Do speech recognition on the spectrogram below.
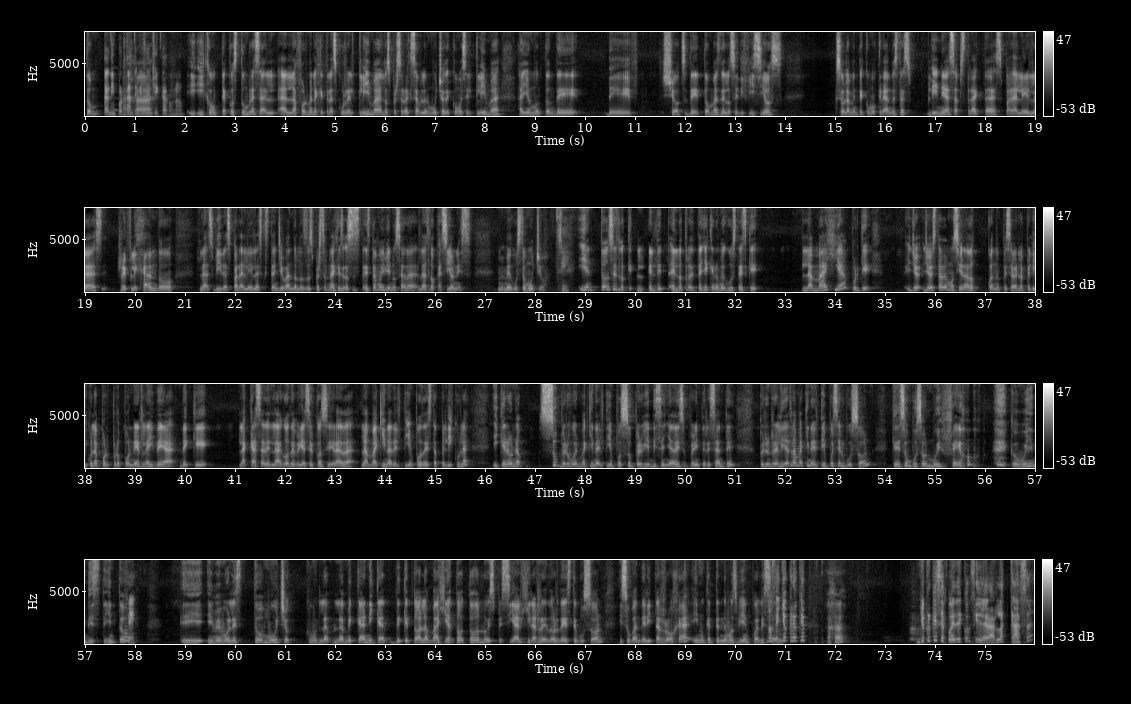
tan importante que sea Chicago, ¿no? Y, y como te acostumbras a la forma en la que transcurre el clima, los personajes hablan mucho de cómo es el clima, hay un montón de, de shots, de tomas de los edificios, solamente como creando estas líneas abstractas, paralelas, reflejando las vidas paralelas que están llevando los dos personajes. está muy bien usada las locaciones me gustó mucho. Sí. Y entonces lo que el, el otro detalle que no me gusta es que la magia, porque yo, yo estaba emocionado cuando empecé a ver la película por proponer la idea de que la Casa del Lago debería ser considerada la máquina del tiempo de esta película y que era una súper buena máquina del tiempo, súper bien diseñada y súper interesante, pero en realidad la máquina del tiempo es el buzón, que es un buzón muy feo como muy indistinto. Sí. Y, y me molestó mucho como la, la, mecánica de que toda la magia, to, todo lo especial gira alrededor de este buzón y su banderita roja y nunca entendemos bien cuáles no son. No sé, yo creo que... Ajá. Yo creo que se puede considerar la casa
